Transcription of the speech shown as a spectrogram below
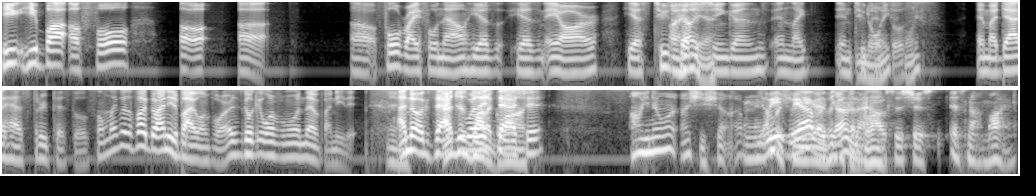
he he bought a full uh uh uh full rifle now. He has he has an AR. He has two Oh, hell yeah. submachine guns and like and two Noise, pistols. noise. And my dad has three pistols. So I'm like, what the fuck do I need to buy one for? I just go get one from one of them if I need it. Yeah. I know exactly just where they stash Glock. it. Oh, you know what? I should show. I I'm mean, we we have guys. a I just gun in the Glock. house. It's just it's not mine.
